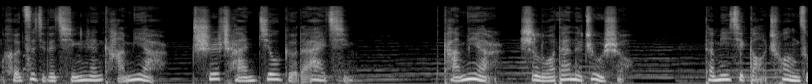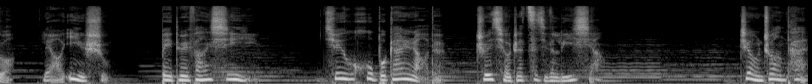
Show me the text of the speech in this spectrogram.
和自己的情人卡米尔痴缠纠葛的爱情。卡米尔是罗丹的助手，他们一起搞创作、聊艺术，被对方吸引，却又互不干扰地追求着自己的理想。这种状态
